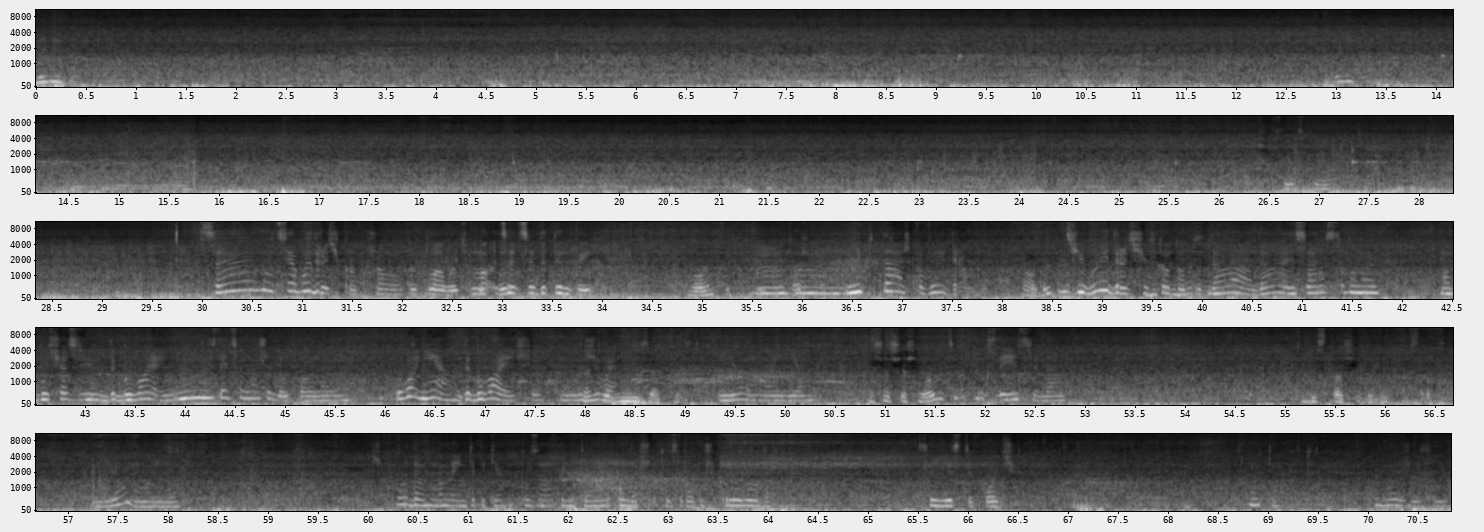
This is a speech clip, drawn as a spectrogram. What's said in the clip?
не видел. Thank you. Це ну, ця видрочка, що тут плавають. М- Це, це дитинка їх. Мгм. Ні, пташка, видра. Чи видра, чи хто тут? Да, да. І зараз воно, мабуть, зараз її добиває. Ну, мені здається, вона вже дохла. Вона. О, ні, добиває ще. Не Так живе. Йо-моє. А що ще ж ловиться? Здається, да. Тобі старший буде. Йо-моє. Шкода, маленькі такі пузатенькі. Ну, але що ти зробиш? Природа. Це їсти хоче. так от. Вижу з'їв.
